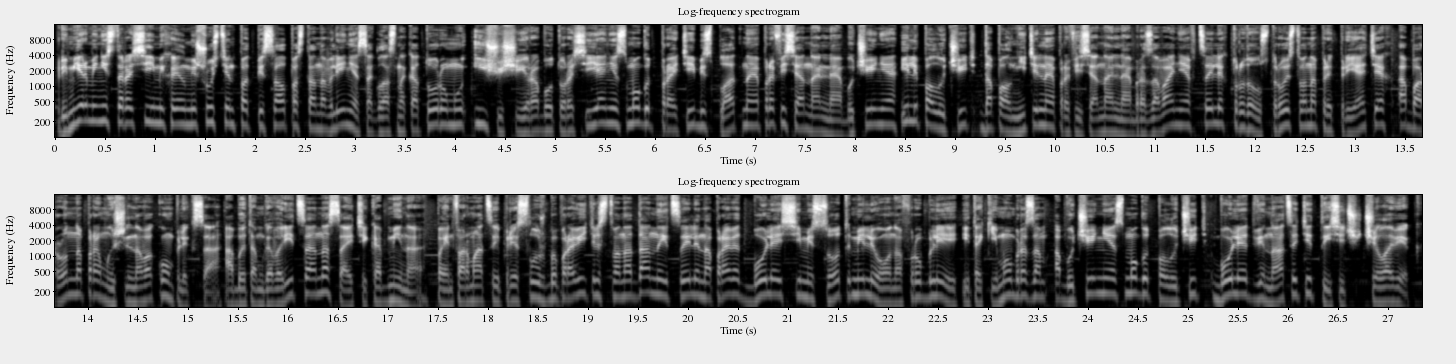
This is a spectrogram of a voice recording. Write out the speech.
Премьер-министр России Михаил Мишустин подписал постановление, согласно которому ищущие работу россияне смогут пройти бесплатное профессиональное обучение или получить дополнительное профессиональное образование в целях трудоустройства на предприятиях оборонно-промышленного комплекса. Об этом говорится на сайте Кабмина. По информации пресс-службы правительства, на данные цели направят более 700 миллионов рублей, и таким образом обучение смогут получить более 12 тысяч человек.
